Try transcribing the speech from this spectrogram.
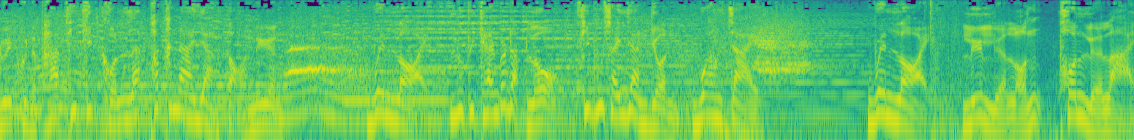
ด้วยคุณภาพที่คิดค้นและพัฒนาอย่างต่อเนื่อง เวนลอย ลูพิแคนระดับโลกที่ผู้ใช้ยานยนต์วางใจ เวนลอย ลื่นเหลือล้น ทนเหลือหลาย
